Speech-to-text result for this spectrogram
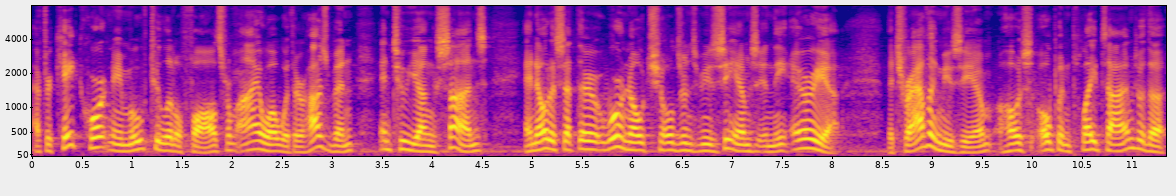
after Kate Courtney moved to Little Falls from Iowa with her husband and two young sons and noticed that there were no children's museums in the area. The Traveling Museum hosts open playtimes with a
